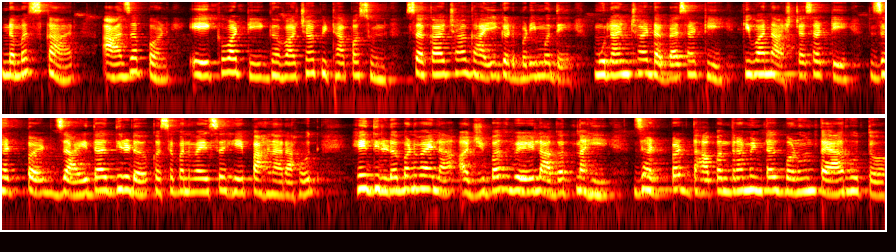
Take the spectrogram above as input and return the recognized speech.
नमस्कार. आज आपण एक वाटी गव्हाच्या पिठापासून सकाळच्या घाई गडबडीमध्ये मुलांच्या डब्यासाठी किंवा नाश्त्यासाठी झटपट जाळीदार धिरडं कसं बनवायचं हे पाहणार आहोत. हे धिरडं बनवायला अजिबात वेळ लागत नाही. झटपट दहा पंधरा मिनटात बनवून तयार होतं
